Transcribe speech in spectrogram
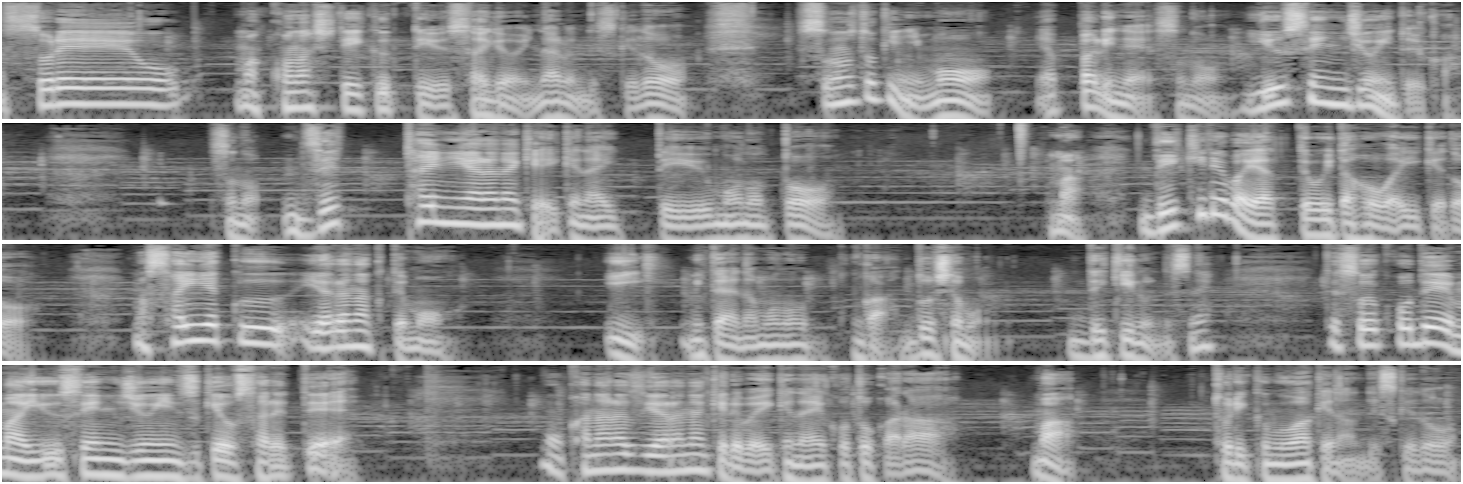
それを、まあ、こなしていくっていう作業になるんですけど、その時にも、やっぱりね、その優先順位というか、その絶対にやらなきゃいけないっていうものと、まあ、できればやっておいた方がいいけど、まあ、最悪やらなくてもいいみたいなものがどうしてもできるんですね。で、そこで、まあ、優先順位付けをされて、もう必ずやらなければいけないことから、まあ、取り組むわけなんですけど、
